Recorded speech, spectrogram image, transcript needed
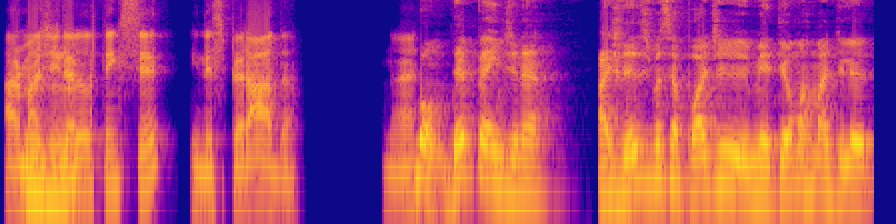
A armadilha Uhum. ela tem que ser inesperada, né? Bom, depende, né? Às vezes você pode meter uma armadilha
